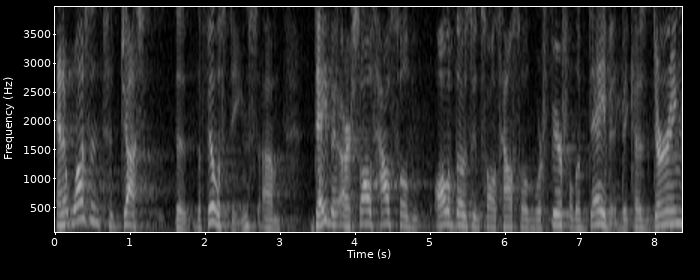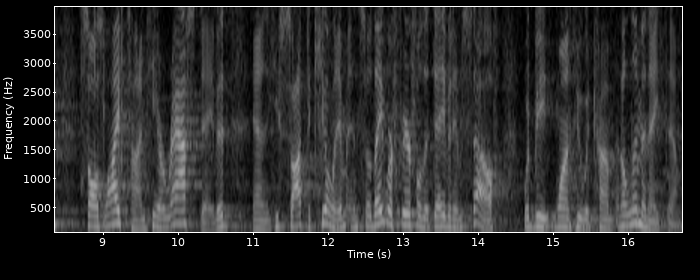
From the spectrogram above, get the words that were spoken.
And it wasn't just the, the Philistines. Um, David or Saul's household, all of those in Saul's household were fearful of David because during Saul's lifetime he harassed David and he sought to kill him, and so they were fearful that David himself would be one who would come and eliminate them.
